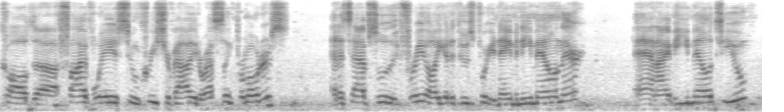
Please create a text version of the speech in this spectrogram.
called uh, Five Ways to Increase Your Value to Wrestling Promoters, and it's absolutely free. All you got to do is put your name and email in there, and I email it to you.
